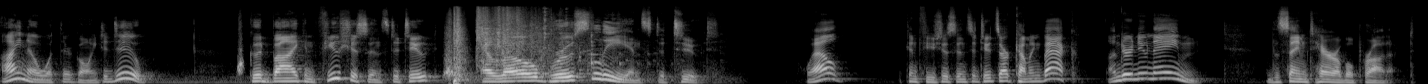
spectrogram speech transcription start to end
I know what they're going to do. Goodbye, Confucius Institute. Hello, Bruce Lee Institute. Well, Confucius Institutes are coming back under a new name the same terrible product.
